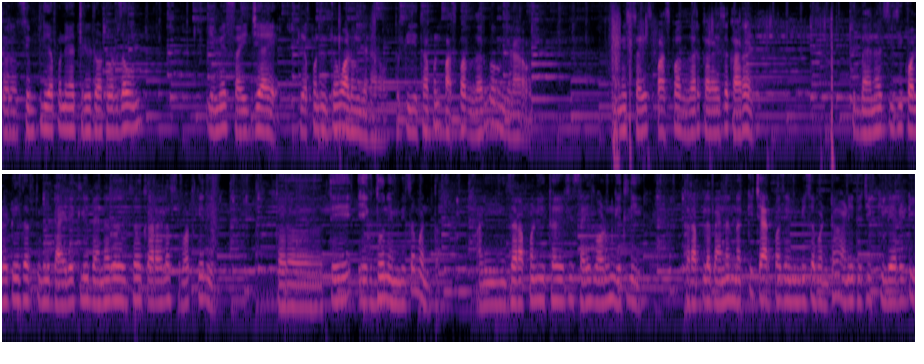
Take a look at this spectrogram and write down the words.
तर सिम्पली आपण या थ्री डॉटवर जाऊन इमेज साईज जी आहे ती आपण इथं वाढवून घेणार आहोत. तर ती इथं आपण पाच पाच हजार करून घेणार आहोत. इमेज साईज पाच पाच हजार करायचं कारण की बॅनरची जी क्वालिटी जर तुम्ही डायरेक्टली बॅनर जर करायला सुरुवात केली तर ते एक दोन एम बीचं बनतं. आणि जर आपण इथं याची साईज वाढवून घेतली तर आपलं बॅनर नक्की चार पाच एम बीचं बनतं आणि त्याची क्लिअरिटी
